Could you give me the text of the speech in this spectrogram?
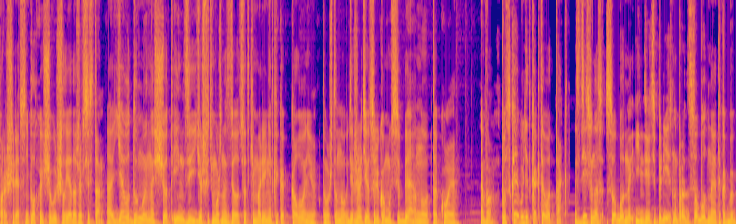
расширяться неплохо. Еще вышел я даже в Систан. Я вот думаю насчет Индии, ее ведь можно сделать все-таки марионеткой как колонию. Потому что, ну, держать ее целиком у себя, ну, такое. Во, пускай будет как-то вот так. Здесь у нас свободная Индия теперь есть, ну правда свободная это как бы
